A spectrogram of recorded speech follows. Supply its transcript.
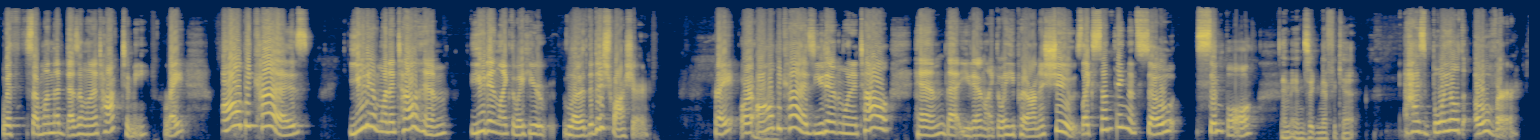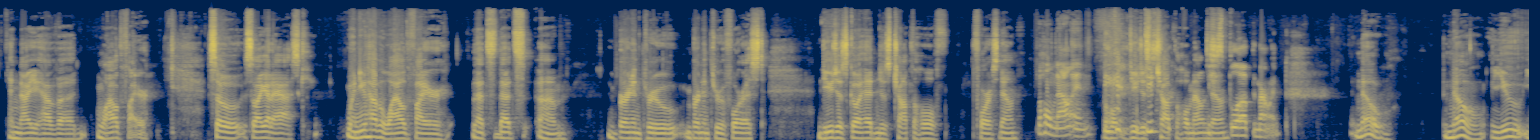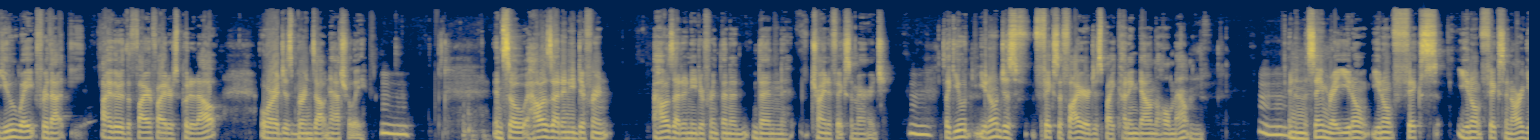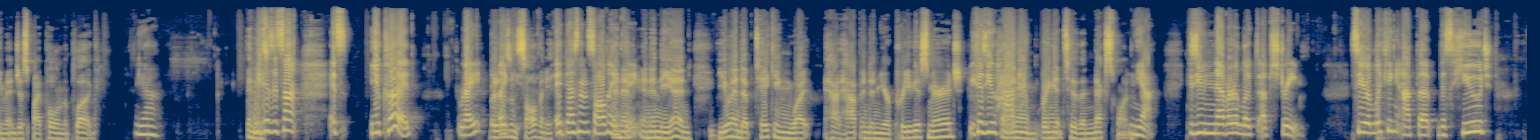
with someone that doesn't want to talk to me, right? All because you didn't want to tell him you didn't like the way he loaded the dishwasher, right? Or all mm-hmm. because you didn't want to tell him that you didn't like the way he put on his shoes. Like something that's so simple and insignificant has boiled over and now you have a wildfire. So so I got to ask, when you have a wildfire that's that's um, burning through burning through a forest, do you just go ahead and just chop the whole forest down? The whole mountain. The whole, do you just chop the whole mountain just down? blow up the mountain. No, no. You you wait for that. Either the firefighters put it out, or it just mm-hmm. burns out naturally. Mm-hmm. And so, how is that any different? How is that any different than a than trying to fix a marriage? Mm-hmm. It's like you you don't just fix a fire just by cutting down the whole mountain. Mm-hmm. And in the same rate, you don't you don't fix you don't fix an argument just by pulling the plug. Yeah. And because it's, it's not it's you could right? But it like, doesn't solve anything. It doesn't solve anything. And in, and in, the end, you end up taking what had happened in your previous marriage because you have and you bring it to the next one. Yeah, because you never looked upstream. So you're looking at the this huge,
